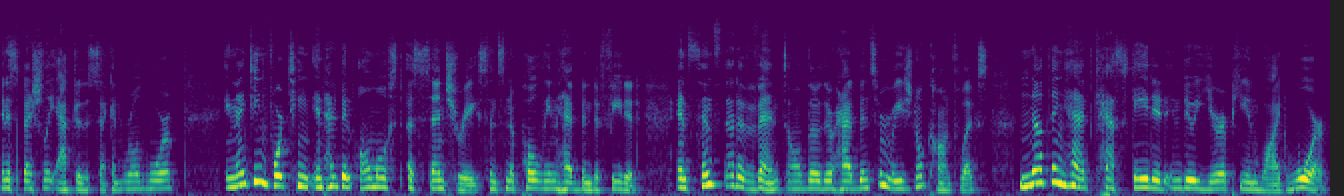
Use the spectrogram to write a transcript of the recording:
and especially after the Second World War. In 1914, it had been almost a century since Napoleon had been defeated, and since that event, although there had been some regional conflicts, nothing had cascaded into a European wide war.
